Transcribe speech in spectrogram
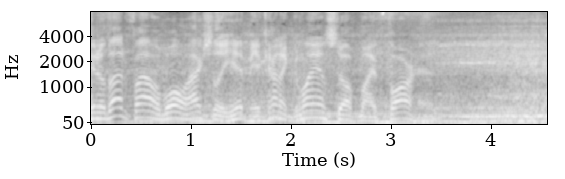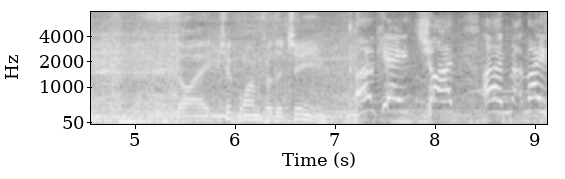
You know, that foul ball actually hit me. It kind of glanced off my forehead. So I took one for the team. Okay, John. Um, my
